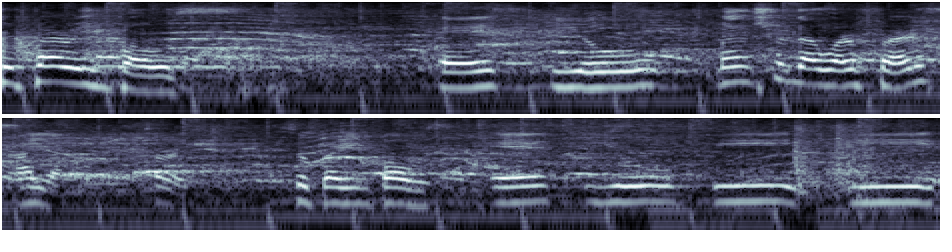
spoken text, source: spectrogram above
superimpose. S U Mention the word first. ah yeah sorry superimpose S U P E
